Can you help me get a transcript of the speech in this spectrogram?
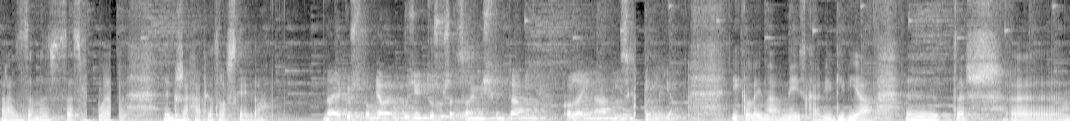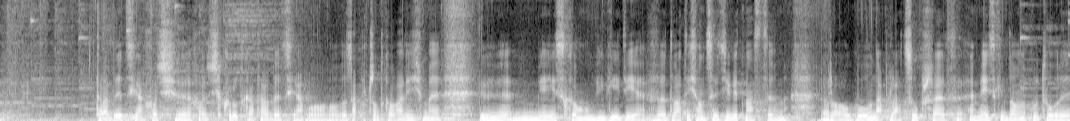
razem z zespołem Grzecha Piotrowskiego. No jak już wspomniałem, później tuż przed samymi świętami kolejna miejska Wigilia. I kolejna miejska wigilia, e, też e, tradycja, choć, choć krótka tradycja, bo zapoczątkowaliśmy e, miejską wigilię w 2019 roku na placu przed Miejskim Domem Kultury.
